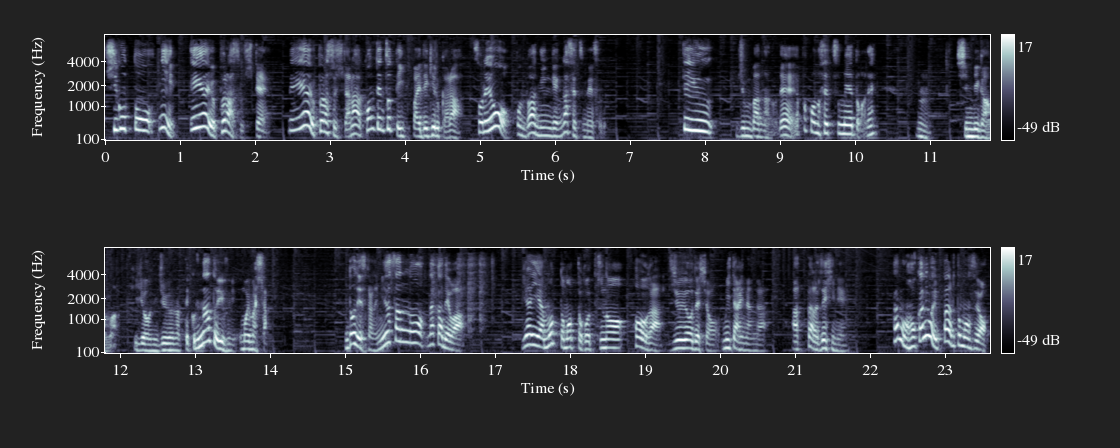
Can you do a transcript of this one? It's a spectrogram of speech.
仕事に AI をプラスして、で AI をプラスしたらコンテンツっていっぱいできるから、それを今度は人間が説明する。っていう順番なので、やっぱこの説明とかね、うん、審美眼は非常に重要になってくるなというふうに思いました。どうですかね？皆さんの中では、いやいや、もっともっとこっちの方が重要でしょう、みたいなのがあったらぜひね、多分他にもいっぱいあると思うんですよ。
